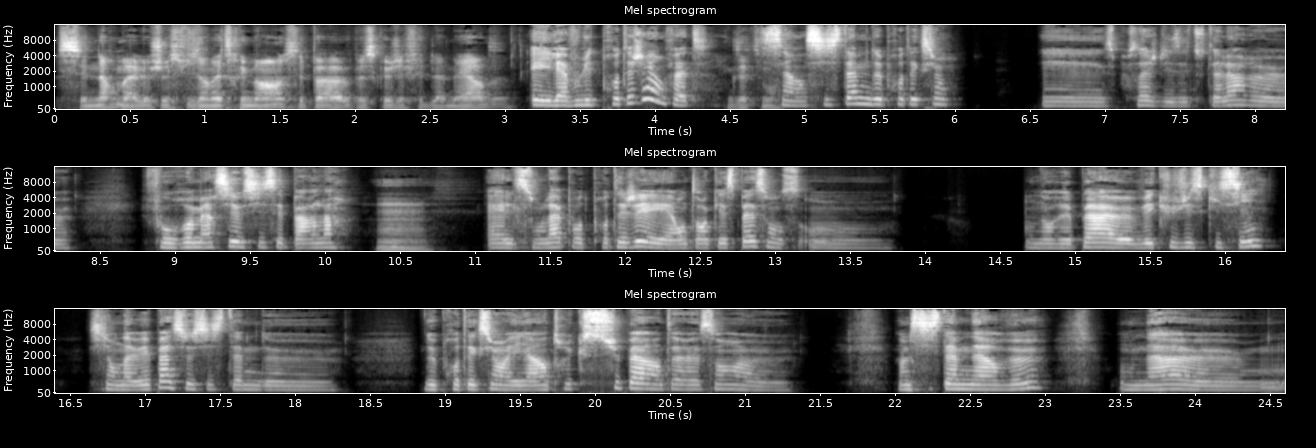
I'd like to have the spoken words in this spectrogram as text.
C'est normal, je suis un être humain, c'est pas parce que j'ai fait de la merde. Et il a voulu te protéger en fait. Exactement. C'est un système de protection. Et c'est pour ça que je disais tout à l'heure, euh, faut remercier aussi ces parts-là. Hmm. Elles sont là pour te protéger. Et en tant qu'espèce, on s- on on n'aurait pas euh, vécu jusqu'ici si on n'avait pas ce système de de protection. Et il y a un truc super intéressant euh, dans le système nerveux. On a euh,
